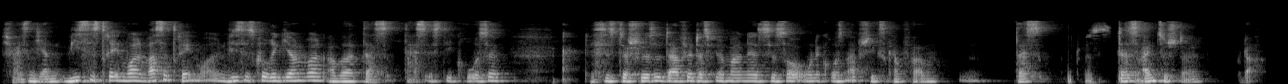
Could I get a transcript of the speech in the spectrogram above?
ich weiß nicht an, wie sie es drehen wollen, was sie drehen wollen, wie sie es korrigieren wollen, aber das, das ist die große, das ist der Schlüssel dafür, dass wir mal eine Saison ohne großen Abstiegskampf haben. Das, hast, das einzustellen. Oder?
